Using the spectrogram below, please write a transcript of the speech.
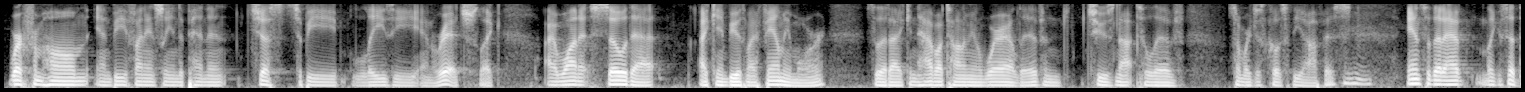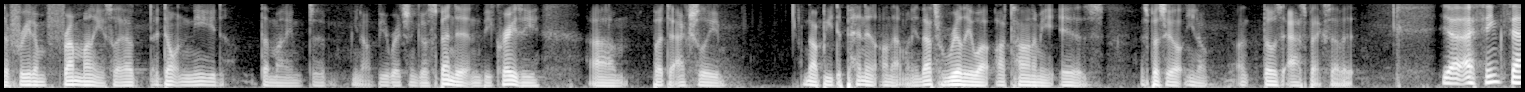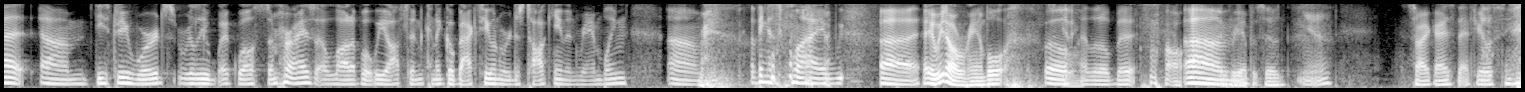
work from home and be financially independent just to be lazy and rich. Like I want it so that I can be with my family more, so that I can have autonomy on where I live and choose not to live somewhere just close to the office, Mhm. and so that I have, like I said, the freedom from money, so I, I don't need the money to you know be rich and go spend it and be crazy, um, but to actually not be dependent on that money. That's really what autonomy is, especially you know those aspects of it. Yeah, I think that um, these three words really like well summarize a lot of what we often kind of go back to when we're just talking and rambling. Um, I think that's why we, uh, Hey, we don't ramble. Well, a little bit. Oh, Um, Every episode. Yeah. Sorry, guys, that if you're listening.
